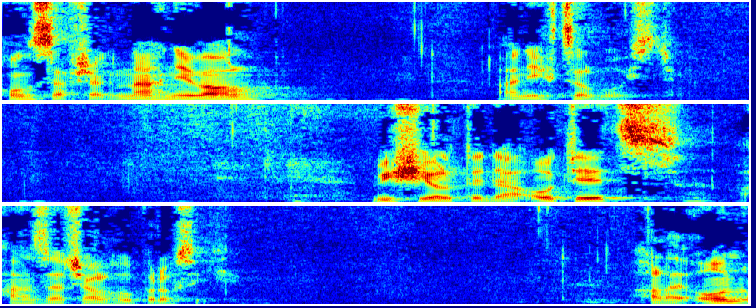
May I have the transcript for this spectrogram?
On sa však nahneval a nechcel vojsť. Vyšiel teda otec a začal ho prosiť. Ale on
